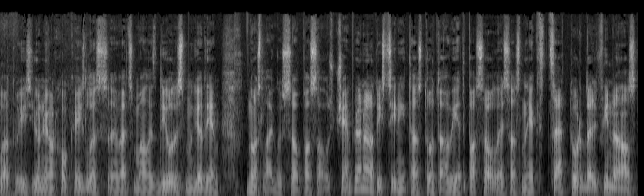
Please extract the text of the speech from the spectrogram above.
Latvijas junior hokeja izlase vecumā līdz 20 gadiem noslēgusi savu pasaules čempionātu, izcīnīta 8. vieta pasaulē, sasniegts ceturdaļu fināls.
